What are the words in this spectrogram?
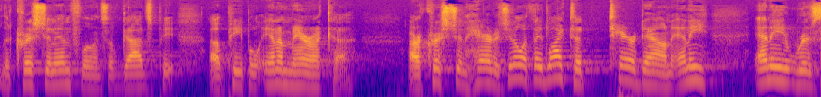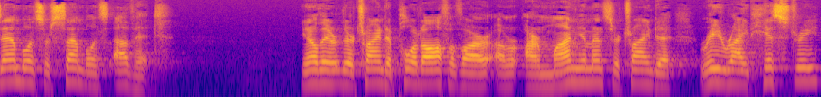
The Christian influence of God's pe- uh, people in America, our Christian heritage. You know what? They'd like to tear down any, any resemblance or semblance of it. You know, they're, they're trying to pull it off of our, our, our monuments, they're trying to rewrite history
